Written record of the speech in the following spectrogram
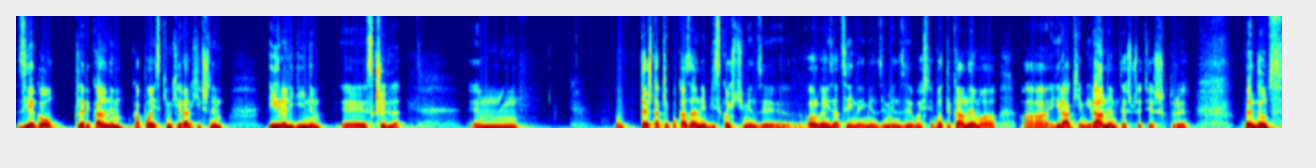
z jego klerykalnym, kapłańskim, hierarchicznym i religijnym y, skrzydle. No, też takie pokazanie bliskości między organizacyjnej między, między właśnie Watykanem a, a Irakiem, Iranem też przecież, który będąc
